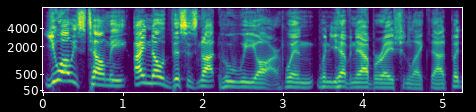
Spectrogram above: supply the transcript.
you always tell me i know this is not who we are when when you have an aberration like that but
